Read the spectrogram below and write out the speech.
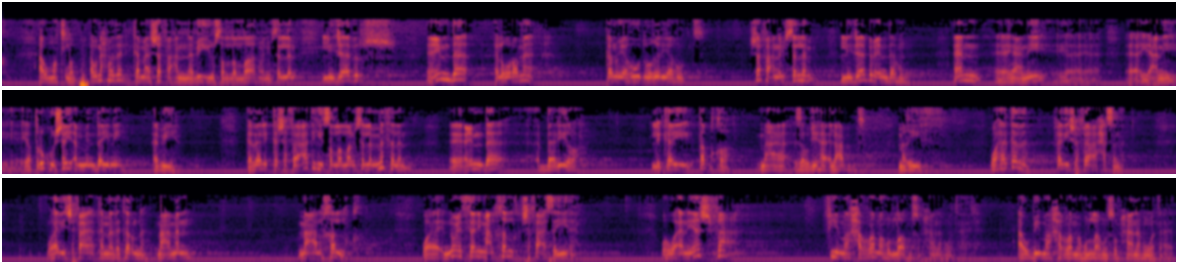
أو مطلب أو نحو ذلك كما شفع النبي صلى الله عليه وسلم لجابر عند الغرماء كانوا يهود وغير يهود. شفع النبي صلى الله عليه وسلم لجابر عندهم. أن يعني يعني يتركوا شيئا من دين أبيه. كذلك كشفاعته صلى الله عليه وسلم مثلا عند بريرة لكي تبقى مع زوجها العبد مغيث. وهكذا فهذه شفاعة حسنة. وهذه شفاعة كما ذكرنا مع من؟ مع الخلق. والنوع الثاني مع الخلق شفاعة سيئة. وهو أن يشفع فيما حرمه الله سبحانه وتعالى أو بما حرمه الله سبحانه وتعالى.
